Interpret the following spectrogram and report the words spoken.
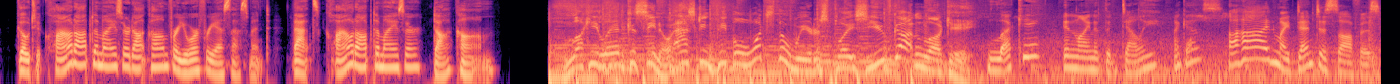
Go to cloudoptimizer.com for your free assessment. That's cloudoptimizer.com. Lucky Land Casino asking people what's the weirdest place you've gotten lucky? Lucky? In line at the deli, I guess? Aha, in my dentist's office.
